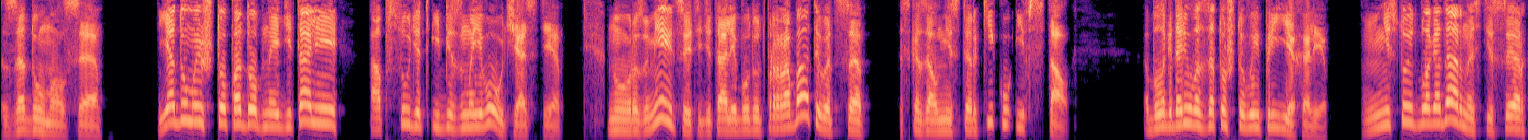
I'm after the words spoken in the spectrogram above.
задумался. Я думаю, что подобные детали обсудят и без моего участия. Ну, разумеется, эти детали будут прорабатываться, сказал мистер Кику и встал. Благодарю вас за то, что вы приехали. Не стоит благодарности, сэр.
